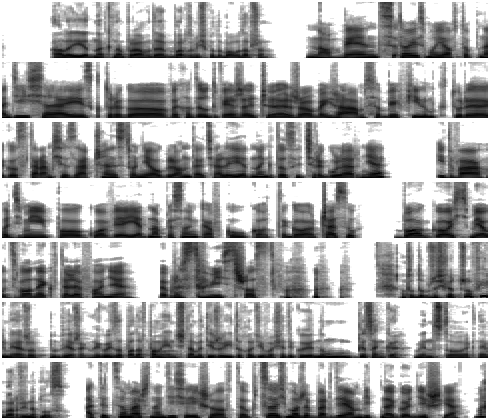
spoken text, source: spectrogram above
ale jednak naprawdę bardzo mi się podobało zawsze. No, więc to jest mój off-top na dzisiaj, z którego wychodzą dwie rzeczy. Że obejrzałam sobie film, którego staram się za często nie oglądać, ale jednak dosyć regularnie. I dwa, chodzi mi po głowie jedna piosenka w kółko tego czasu, bo gość miał dzwonek w telefonie. Po prostu mistrzostwo. No to dobrze świadczy o filmie, że wiesz, jak jakoś zapada w pamięć, nawet jeżeli to chodzi właśnie tylko o jedną piosenkę, więc to jak najbardziej na plus. A ty co masz na dzisiejszy off-top? Coś może bardziej ambitnego niż ja.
